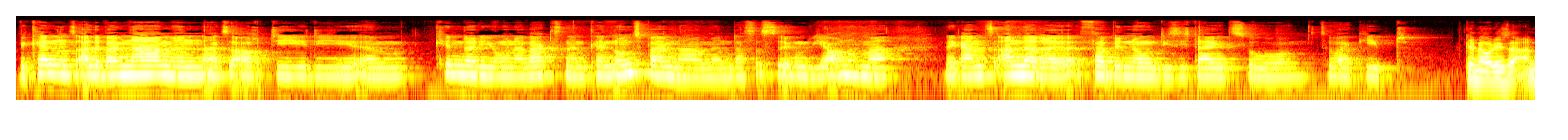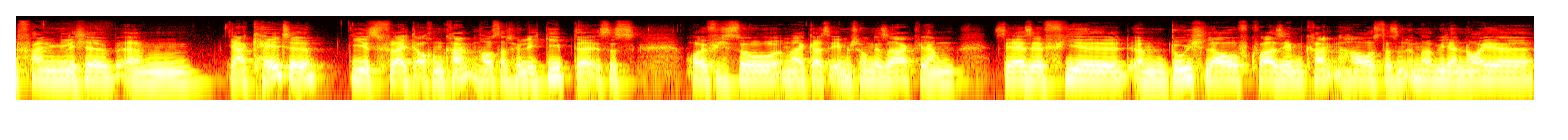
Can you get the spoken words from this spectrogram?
wir kennen uns alle beim Namen, also auch die, die ähm, Kinder, die jungen Erwachsenen kennen uns beim Namen. Das ist irgendwie auch nochmal eine ganz andere Verbindung, die sich da jetzt so, so ergibt. Genau, diese anfängliche ähm, ja, Kälte, die es vielleicht auch im Krankenhaus natürlich gibt, da ist es häufig so, Maike hat es eben schon gesagt, wir haben sehr, sehr viel ähm, Durchlauf quasi im Krankenhaus. Da sind immer wieder neue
